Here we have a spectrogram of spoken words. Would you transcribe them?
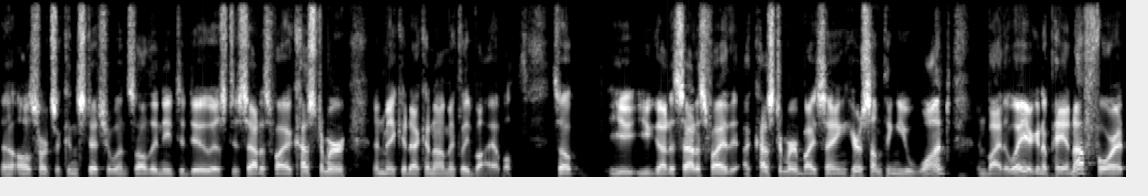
uh, all sorts of constituents. All they need to do is to satisfy a customer and make it economically viable. So you, you got to satisfy a customer by saying, here's something you want. And by the way, you're going to pay enough for it.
